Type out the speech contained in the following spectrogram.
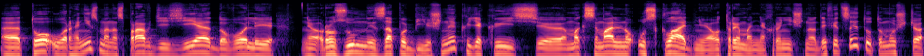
е, то у організму насправді є доволі е, розумний запобіжник, який максимально ускладнює отримання хронічного дефіциту, тому що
